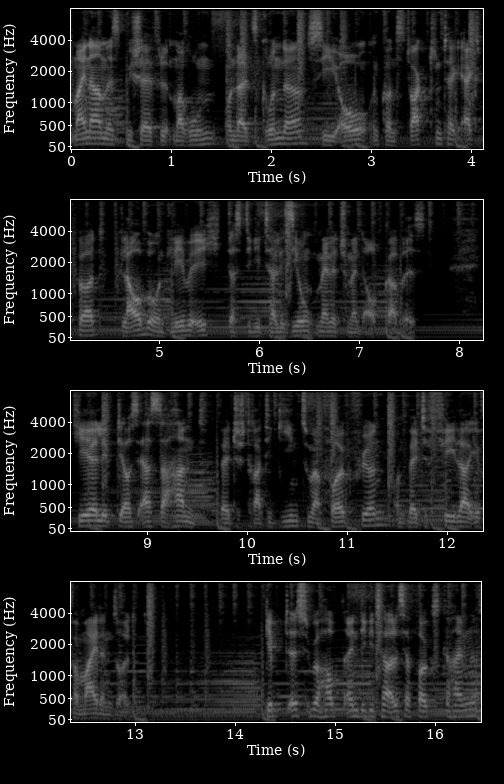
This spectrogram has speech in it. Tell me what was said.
Mein Name ist Michel Philipp Marun und als Gründer, CEO und Construction Tech Expert glaube und lebe ich, dass Digitalisierung Managementaufgabe ist. Hier erlebt ihr aus erster Hand, welche Strategien zum Erfolg führen und welche Fehler ihr vermeiden solltet. Gibt es überhaupt ein digitales Erfolgsgeheimnis?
